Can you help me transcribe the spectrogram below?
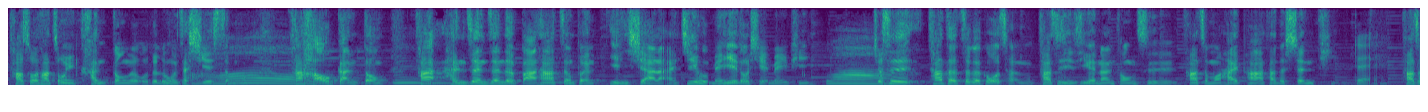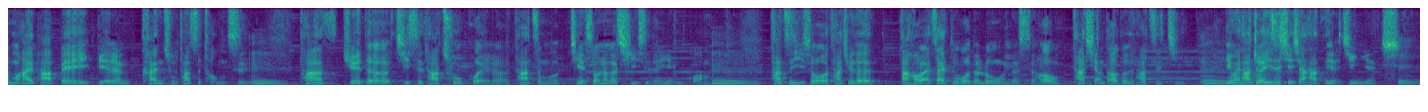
他说他终于看懂了我的论文在写什么，哦他好感动，他很认真的把他整本印下来，几乎每页都写眉批。哇，就是他的这个过程，他自己是一个男同志，他怎么害怕他的身体？对，他怎么害怕被别人看出他是同志？嗯，他觉得即使他出柜了，他怎么接受那个歧视的眼光？嗯，他自己说，他觉得他后来在读我的论文的时候，他想到都是他自己。嗯，因为他就一直写下他自己的经验。是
